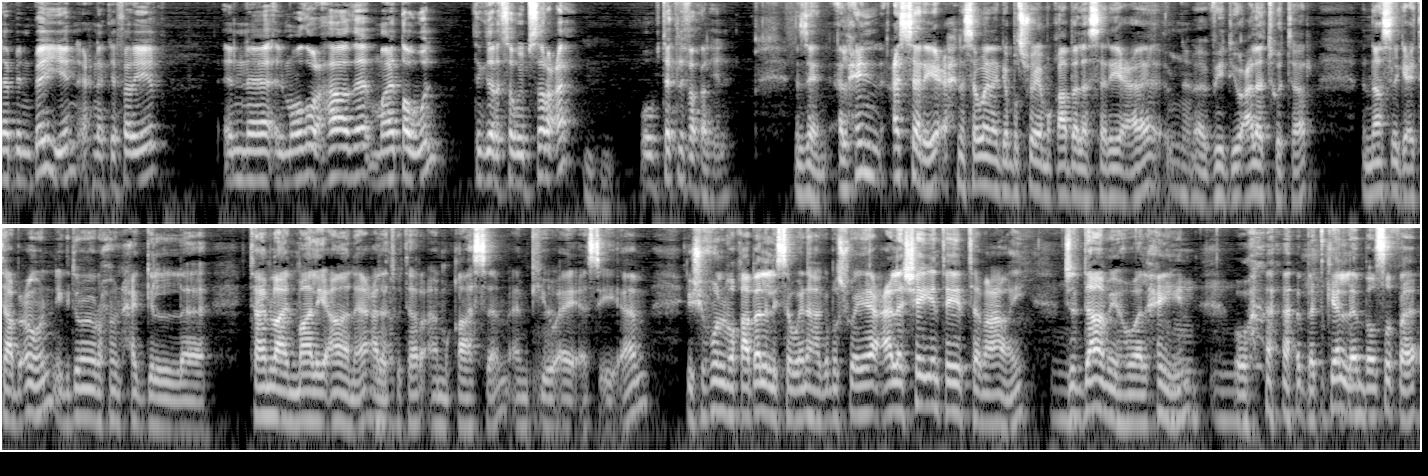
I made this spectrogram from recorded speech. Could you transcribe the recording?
نبي نبين إحنا كفريق إن الموضوع هذا ما يطول تقدر تسويه بسرعة وبتكلفة قليلة. زين الحين على السريع إحنا سوينا قبل شوية مقابلة سريعة نعم. آه، فيديو على تويتر الناس اللي قاعد يتابعون يقدرون يروحون حق ال timeline مالي أنا على نعم. تويتر أم قاسم M Q A S I M يشوفون المقابلة اللي سويناها قبل شوية على شيء أنت جبته معاي. قدامي هو الحين. وبتكلم بوصفه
